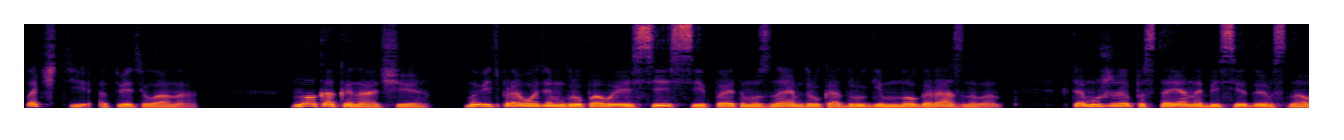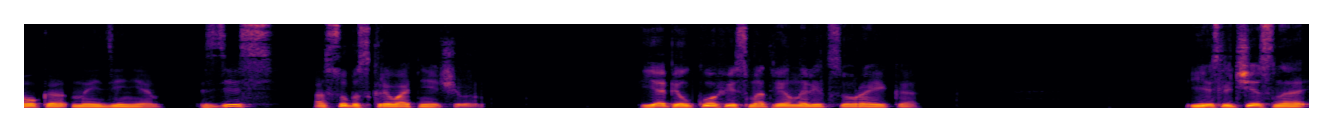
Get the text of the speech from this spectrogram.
«Почти», — ответила она. «Ну а как иначе? Мы ведь проводим групповые сессии, поэтому знаем друг о друге много разного. К тому же постоянно беседуем с Наока наедине. Здесь особо скрывать нечего». Я пил кофе и смотрел на лицо Рейка. Если честно,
